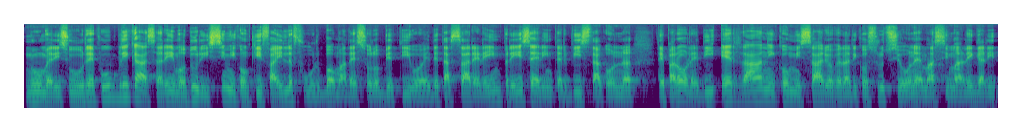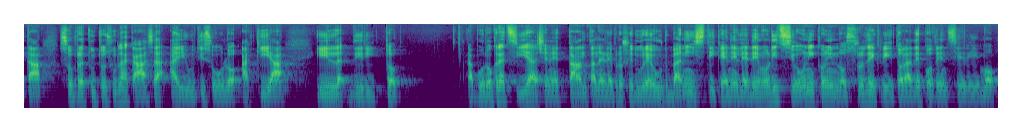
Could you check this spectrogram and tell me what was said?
numeri su Repubblica, saremo durissimi con chi fa il furbo, ma adesso l'obiettivo è detassare le imprese, l'intervista con le parole di Errani, commissario per la ricostruzione, massima legalità soprattutto sulla casa, aiuti solo a chi ha il diritto. La burocrazia ce n'è tanta nelle procedure urbanistiche e nelle demolizioni, con il nostro decreto la depotenzieremo.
